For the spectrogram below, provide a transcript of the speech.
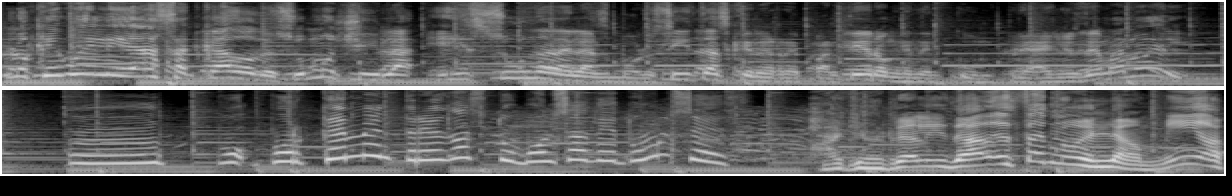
Lo que Willy ha sacado de su mochila es una de las bolsitas que le repartieron en el cumpleaños de Manuel. Mm, ¿po- ¿Por qué me entregas tu bolsa de dulces? Ay, en realidad esta no es la mía.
